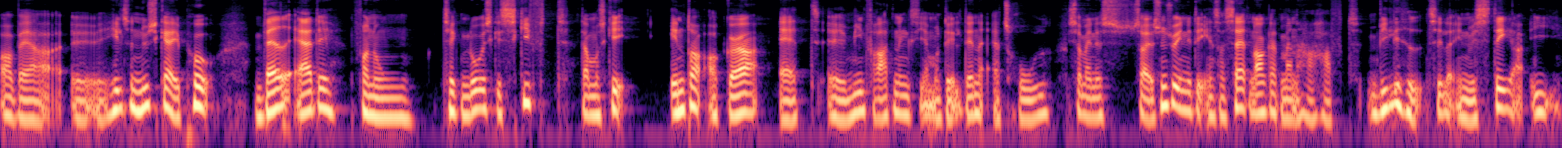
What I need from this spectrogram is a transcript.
at være øh, hele tiden nysgerrig på, hvad er det for nogle teknologiske skift, der måske ændrer og gør, at øh, min forretningsmodel, den er truet. Så, man, så jeg synes jo egentlig, det er interessant nok, at man har haft villighed til at investere i,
